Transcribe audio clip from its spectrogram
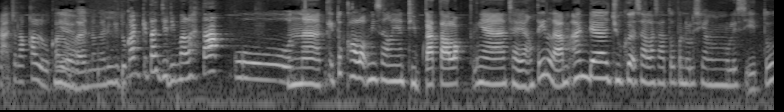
kena celaka loh kalau Iya. nggak dengerin gitu kan kita jadi malah takut. Nah, itu kalau misalnya di katalognya Jayang Tilam ada juga salah satu penulis yang nulis itu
